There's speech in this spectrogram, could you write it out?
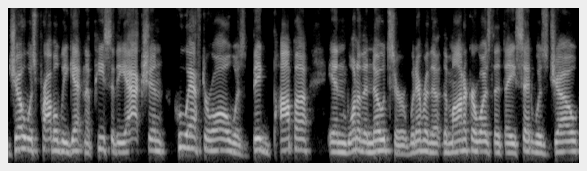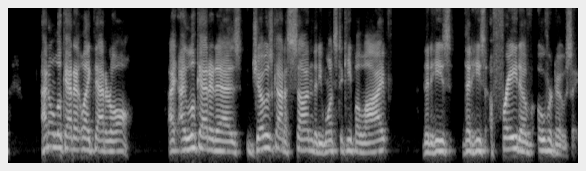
Joe was probably getting a piece of the action. Who, after all, was Big Papa in one of the notes or whatever the, the moniker was that they said was Joe? I don't look at it like that at all. I, I look at it as Joe's got a son that he wants to keep alive, that he's that he's afraid of overdosing.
